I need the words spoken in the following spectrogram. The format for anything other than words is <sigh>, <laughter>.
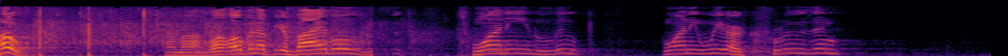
Ho! Come on. Well, open up your Bibles. Luke 20, Luke 20. We are cruising.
